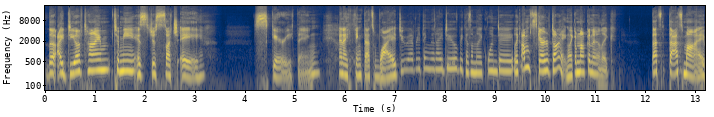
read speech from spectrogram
the idea of time to me is just such a scary thing. And i think that's why i do everything that i do because i'm like one day like i'm scared of dying. Like i'm not gonna like that's that's my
